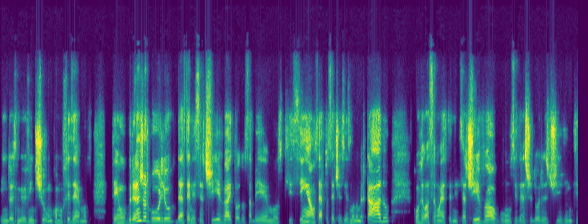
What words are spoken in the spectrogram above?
em 2021, como fizemos. Tenho grande orgulho dessa iniciativa e todos sabemos que sim, há um certo ceticismo no mercado com relação a essa iniciativa. Alguns investidores dizem que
